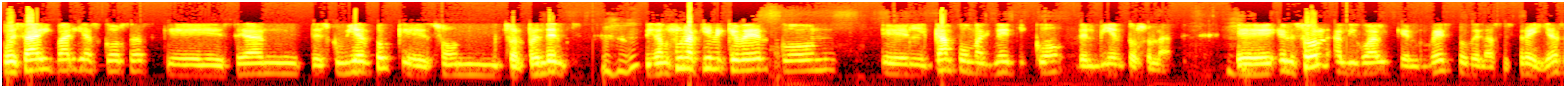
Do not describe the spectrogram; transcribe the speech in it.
pues hay varias cosas que se han descubierto que son sorprendentes. Digamos, una tiene que ver con el campo magnético del viento solar. Eh, el Sol, al igual que el resto de las estrellas,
